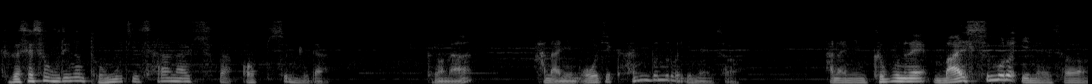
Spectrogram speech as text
그것에서 우리는 도무지 살아날 수가 없습니다. 그러나 하나님 오직 한 분으로 인해서 하나님 그분의 말씀으로 인해서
